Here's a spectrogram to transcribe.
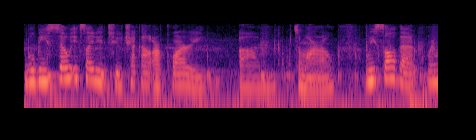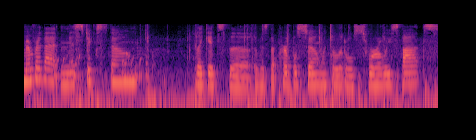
will be so excited to check out our quarry um, tomorrow. We saw that. Remember that mystic stone? Like it's the it was the purple stone with the little swirly spots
